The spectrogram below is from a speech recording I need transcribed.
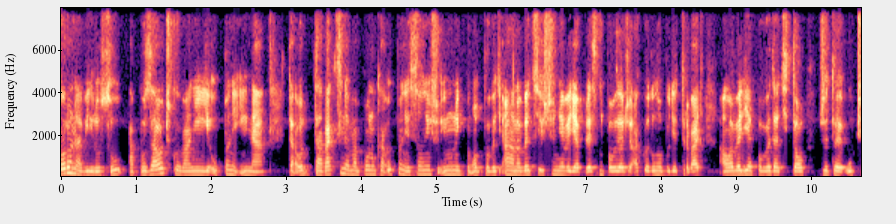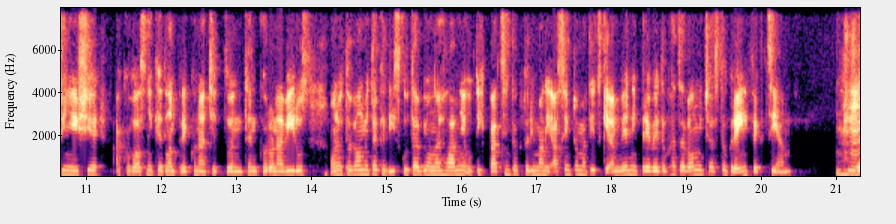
koronavírusu a po zaočkovaní je úplne iná. Tá, tá vakcína vám ponúka úplne silnejšiu imunitnú odpoveď. Áno, vedci ešte nevedia presne povedať, že ako dlho bude trvať, ale vedia povedať to, že to je účinnejšie, ako vlastne keď len prekonáte ten, ten koronavírus. Ono je to veľmi také diskutabilné, hlavne u tých pacientov, ktorí mali asymptomatický a mierny priebeh, dochádza veľmi často k reinfekciám. Mm-hmm. Čiže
